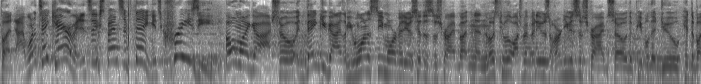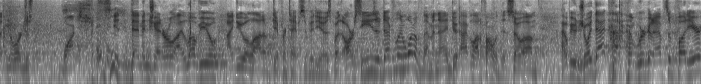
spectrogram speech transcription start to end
But I want to take care of it. It's an expensive thing. It's crazy. Oh my gosh. So thank you guys. If you want to see more videos, hit the subscribe button. And the most people that watch my videos aren't even subscribed. So the people that do, hit the button or just watch in, them in general. I love you. I do a lot of different types of videos, but RCs are definitely one of them, and I do. I have a lot of fun with it. So um, I hope you enjoyed that. We're gonna have some fun here.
